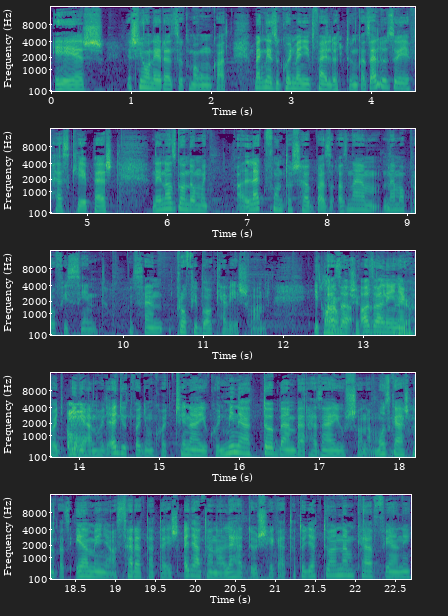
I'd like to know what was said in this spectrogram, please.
és, és jól érezzük magunkat. Megnézzük, hogy mennyit fejlődtünk az előző évhez képest, de én azt gondolom, hogy a legfontosabb az, az nem, nem a profi szint, hiszen profiból kevés van. Itt az a, az a lényeg, igen. hogy igen, hogy együtt vagyunk, hogy csináljuk, hogy minél több emberhez eljusson a mozgásnak az élménye, a szeretete és egyáltalán a lehetőséget. Tehát, hogy ettől nem kell félni,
